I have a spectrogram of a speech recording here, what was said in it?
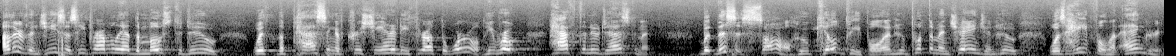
Other than Jesus, he probably had the most to do with the passing of Christianity throughout the world. He wrote half the New Testament. But this is Saul who killed people and who put them in chains and who was hateful and angry.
